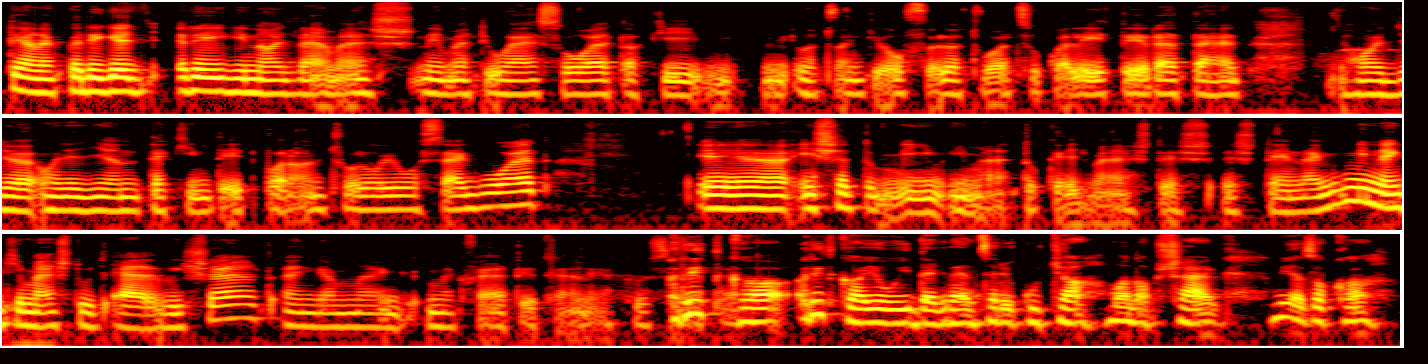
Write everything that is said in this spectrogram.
tényleg pedig egy régi nagyrámás német juhász volt, aki 50 kg fölött volt szuka létére, tehát hogy, hogy egy ilyen tekintét parancsoló jószág volt és hát imádtuk egymást, és, és tényleg mindenki mást úgy elviselt, engem meg, meg feltétel nélkül ritka, ritka a jó idegrendszerű kutya manapság. Mi az oka?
